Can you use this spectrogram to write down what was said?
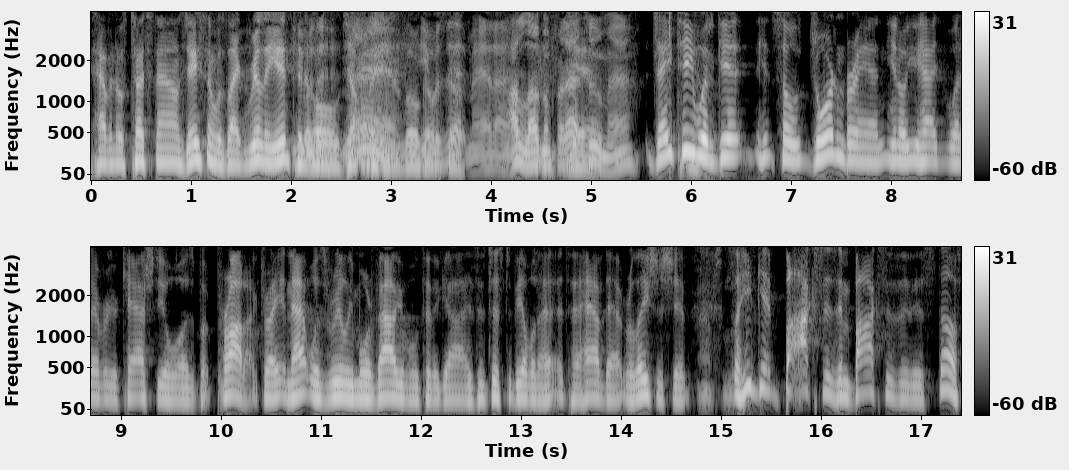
having those touchdowns. Jason was like really into He the whole it. jump Yeah. man logo. He was stuff. it, man. I loved him for that Yeah. too, man. JT would get so Jordan Brand, you know, you had whatever your cash deal was, but product, right? And that was really more valuable to the guys is just to be able to to have that relationship. Absolutely. So he'd get boxes and boxes of his stuff,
